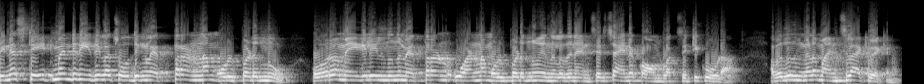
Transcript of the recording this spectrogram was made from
പിന്നെ സ്റ്റേറ്റ്മെന്റ് രീതിയിലുള്ള ചോദ്യങ്ങൾ എത്ര എണ്ണം ഉൾപ്പെടുന്നു? ഓരോ മേഖലയിൽ നിന്നും എത്ര എണ്ണം ഉൾപ്പെടുന്നു എന്നുള്ളതിനനുസരിച്ച് അതിന്റെ കോംപ്ലക്സിറ്റി കൂടാം. അപ്പൊ ഇത് നിങ്ങൾ മനസ്സിലാക്കി വെക്കണം.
